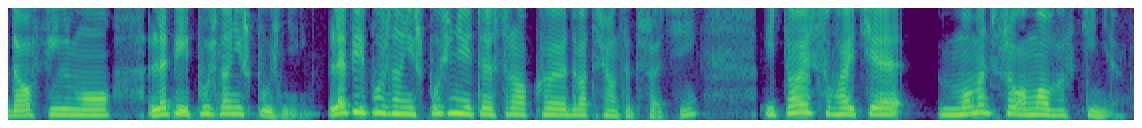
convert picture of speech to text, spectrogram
do filmu Lepiej późno niż później. Lepiej późno niż później to jest rok e, 2003 i to jest, słuchajcie, moment przełomowy w kinie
